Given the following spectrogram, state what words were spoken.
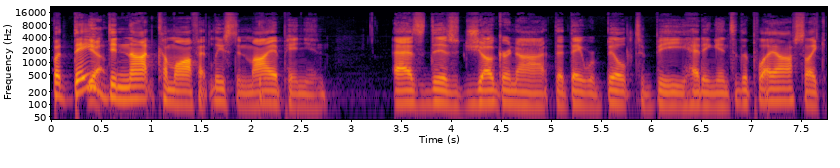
But they Yeah. did not come off, at least in my opinion, as this juggernaut that they were built to be heading into the playoffs. Like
